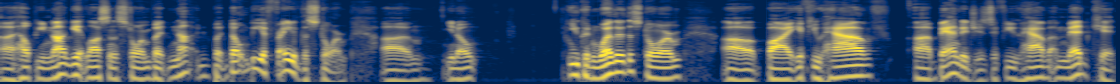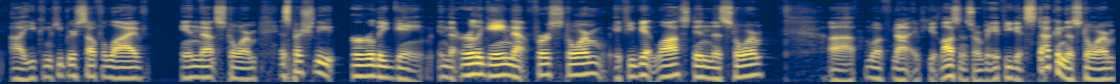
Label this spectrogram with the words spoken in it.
uh, help you not get lost in the storm, but not but don't be afraid of the storm. Um, you know, you can weather the storm uh, by if you have uh, bandages, if you have a med kit, uh, you can keep yourself alive in that storm, especially early game. In the early game, that first storm, if you get lost in the storm, uh, well, if not, if you get lost in the storm, but if you get stuck in the storm,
